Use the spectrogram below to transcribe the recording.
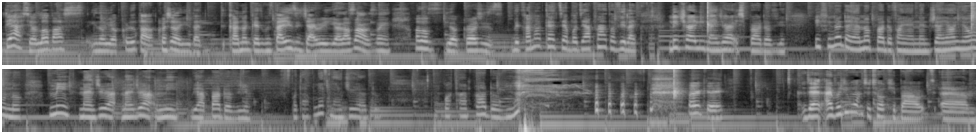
They as your lovers, you know, your crushes are crushing on you that they cannot get Mr. Eazi Jerry. You understand what I'm saying? All of your crushes, they cannot get there, but they are proud of you. Like literally, Nigeria is proud of you. If you know that you're not proud of her, you're Nigeria, you're on your own. No, me, Nigeria, Nigeria, me, we are proud of you. But I've left Nigeria though. But I'm proud of you. okay. Then I really want to talk about um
